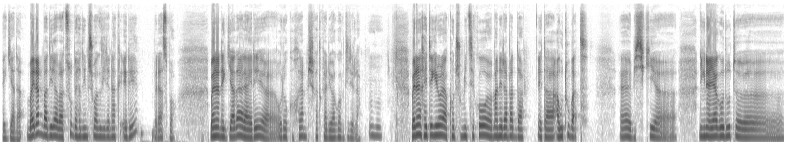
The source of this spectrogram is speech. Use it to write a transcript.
egia da. Baina badira batzu berdintsuak direnak ere, beraz, bo. Baina egia da, era ere, uh, oroko joan pixkat karioagoak direla. Mhm. Baina jaite girola kontsumitzeko manera bat da, eta autu bat. Eh, biziki, uh, nik nahiago dut uh,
